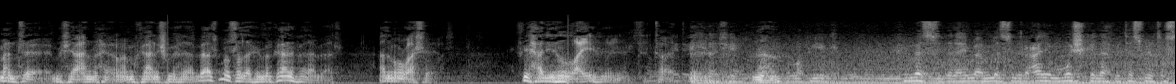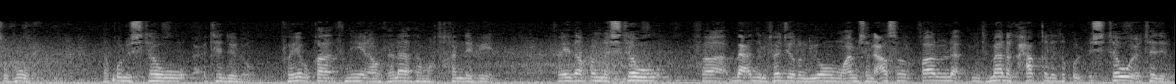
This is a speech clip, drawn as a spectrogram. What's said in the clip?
من مشى عن مكان شبه فلا بأس ومن صلى في مكانه فلا بأس. الأمر واسع في حديث ضعيف. نعم. الله فيك. في مسجد الإمام مسجد العالم مشكلة بتسوية الصفوف. يقول استووا اعتدلوا فيبقى اثنين أو ثلاثة متخلفين. فإذا قلنا استووا فبعد الفجر اليوم وأمس العصر قالوا لا أنت ما لك حق تقول استووا اعتدلوا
